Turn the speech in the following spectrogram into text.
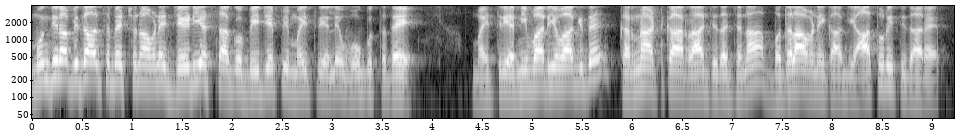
ಮುಂದಿನ ವಿಧಾನಸಭೆ ಚುನಾವಣೆ ಜೆ ಡಿ ಎಸ್ ಹಾಗೂ ಬಿಜೆಪಿ ಮೈತ್ರಿಯಲ್ಲೇ ಹೋಗುತ್ತದೆ. ಮೈತ್ರಿ ಅನಿವಾರ್ಯವಾಗಿದೆ. ಕರ್ನಾಟಕ ರಾಜ್ಯದ ಜನ ಬದಲಾವಣೆಗಾಗಿ ಆತುರಿತಿದ್ದಾರೆ.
